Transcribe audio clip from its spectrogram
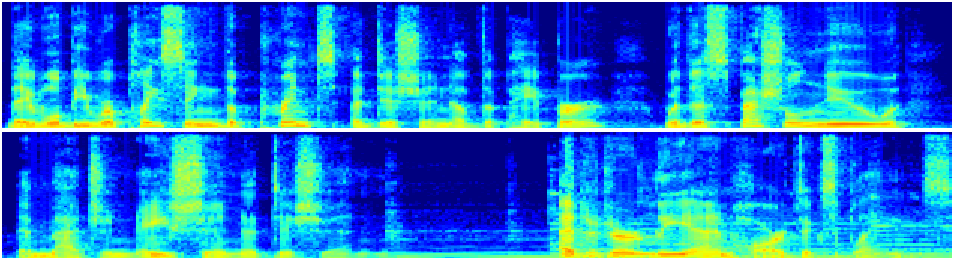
they will be replacing the print edition of the paper with a special new Imagination Edition. Editor Leanne Hart explains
